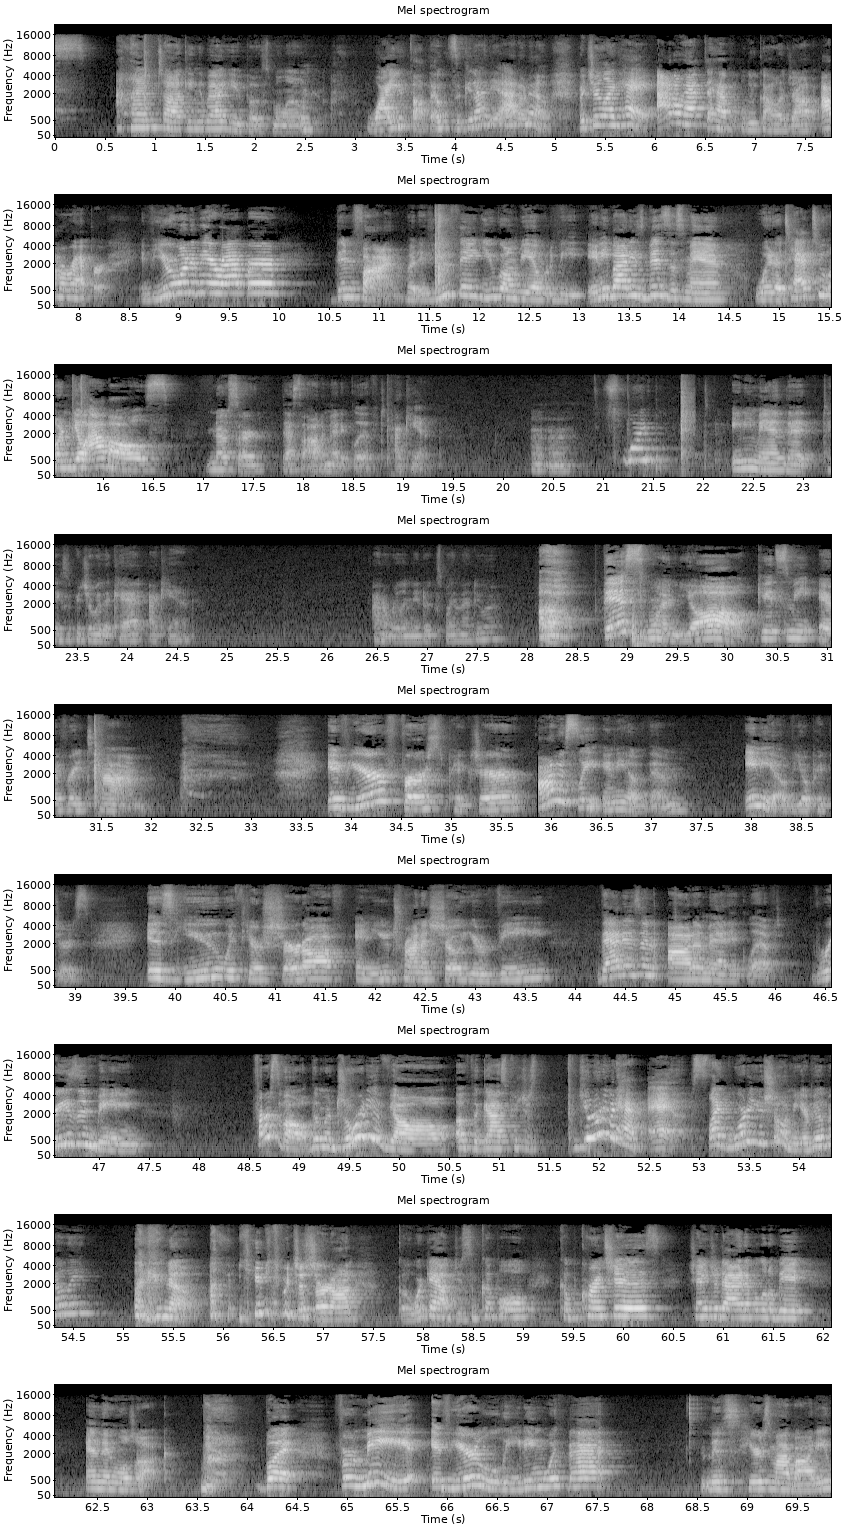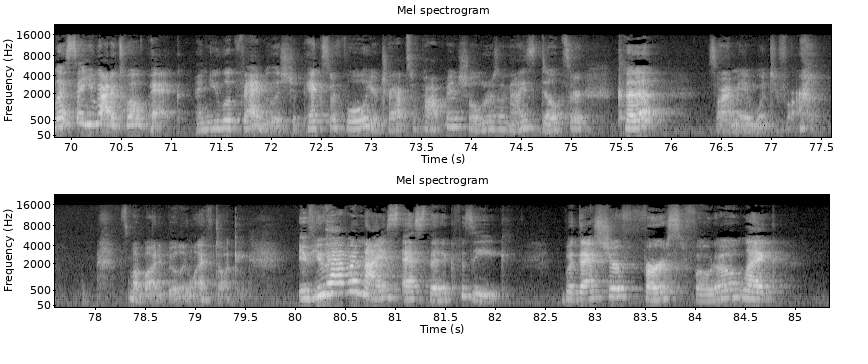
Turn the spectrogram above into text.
I'm talking about you, Post Malone. Why you thought that was a good idea, I don't know. But you're like, hey, I don't have to have a blue collar job. I'm a rapper. If you want to be a rapper, then fine. But if you think you're going to be able to be anybody's businessman with a tattoo on your eyeballs, no, sir. That's the automatic lift. I can't. Mm-mm. Swipe. Any man that takes a picture with a cat, I can't. I don't really need to explain that, do I? Oh, this one, y'all, gets me every time. if your first picture, honestly, any of them, any of your pictures, is you with your shirt off and you trying to show your V, that is an automatic lift. Reason being, first of all, the majority of y'all, of the guys' pictures, you don't even have abs. Like, what are you showing me? Your bill belly? Like, no. you need to put your shirt on, go work out, do some couple, couple crunches, change your diet up a little bit, and then we'll talk. but for me, if you're leading with that, this here's my body. Let's say you got a 12 pack and you look fabulous. Your pecs are full, your traps are popping, shoulders are nice, delts are cut up. Sorry, I may have went too far. it's my bodybuilding life talking. If you have a nice aesthetic physique but that's your first photo, like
